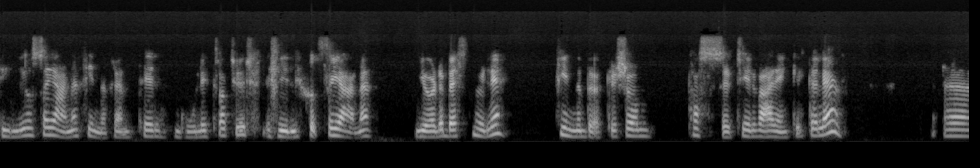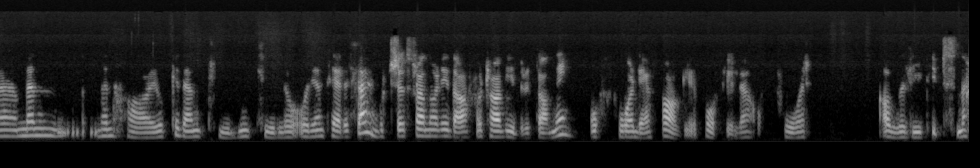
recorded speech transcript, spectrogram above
vil jo så gjerne finne frem til god litteratur. De vil jo så gjerne gjøre det best mulig. Finne bøker som passer til hver enkelt elev. Men, men, har jo ikke den tiden til å orientere seg. Bortsett fra når de da får ta videreutdanning og får det faglige påfyllet og får alle de tipsene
